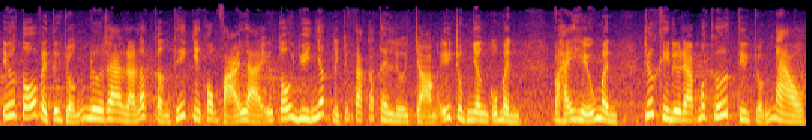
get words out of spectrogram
yếu tố về tiêu chuẩn đưa ra là rất cần thiết, nhưng không phải là yếu tố duy nhất để chúng ta có thể lựa chọn ý trung nhân của mình. Và hãy hiểu mình trước khi đưa ra bất cứ tiêu chuẩn nào.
